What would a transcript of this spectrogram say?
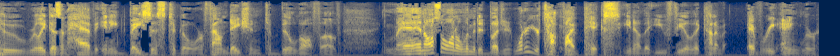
who really doesn't have any basis to go or foundation to build off of and also on a limited budget. What are your top five picks? You know that you feel that kind of every angler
